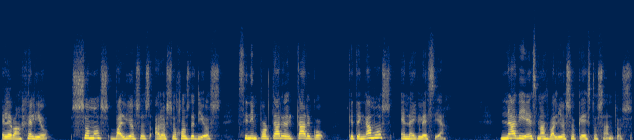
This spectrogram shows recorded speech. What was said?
el Evangelio, somos valiosos a los ojos de Dios sin importar el cargo que tengamos en la Iglesia. Nadie es más valioso que estos santos.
